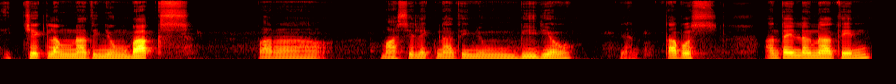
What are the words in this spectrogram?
I-check lang natin yung box para ma-select natin yung video. Yan. Tapos, antayin lang natin.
